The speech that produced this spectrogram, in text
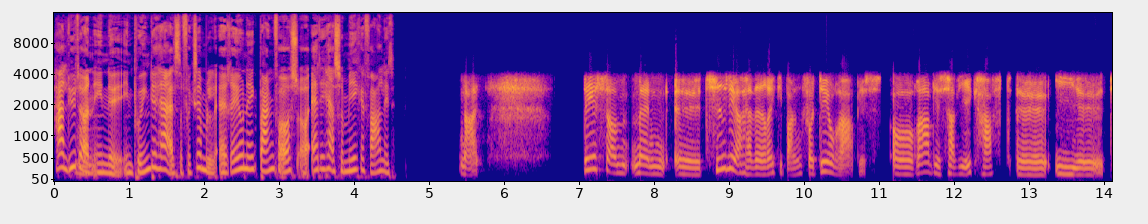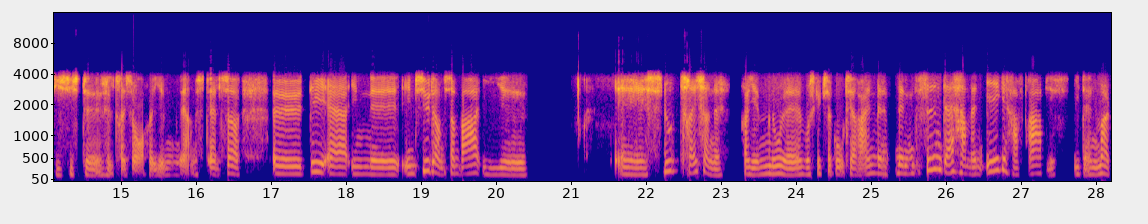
Har lytteren en, øh, en pointe her? Altså for eksempel, er revne ikke bange for os, og er det her så mega farligt? Nej. Det, som man øh, tidligere har været rigtig bange for, det er jo rabies. Og rabies har vi ikke haft øh, i øh, de sidste 50 år herhjemme nærmest. Altså, øh, det er en, øh, en sygdom, som var i øh, øh, slut 60'erne herhjemme. Nu er jeg måske ikke så god til at regne, men, men siden da har man ikke haft rabies i Danmark,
